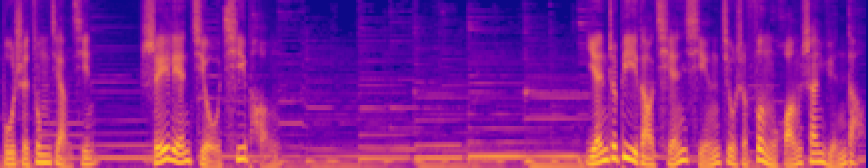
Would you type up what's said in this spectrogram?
不是宗匠心。谁怜九七棚？沿着碧道前行，就是凤凰山云道。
